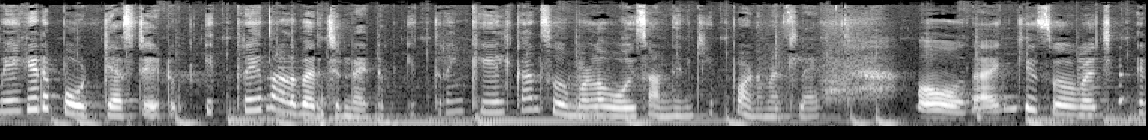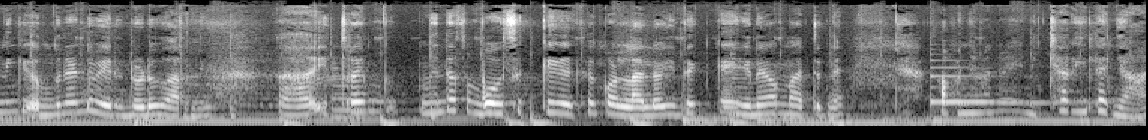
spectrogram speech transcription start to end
മേഘയുടെ പോഡ്കാസ്റ്റ് കേട്ടു. ഇത്രയും നാൾ ഭരിച്ചിട്ടുണ്ടായിട്ടും ഇത്രയും കേൾക്കാൻ സുഖമുള്ള വോയിസ് ആണെന്ന് എനിക്ക് ഇപ്പോഴാണ് മനസ്സിലായത് ഓ താങ്ക് യു സോ മച്ച് എനിക്ക് ഒന്ന് രണ്ട് പേരെന്നോട് പറഞ്ഞു. ഇത്രയും നിന്റെ വോയിസ് കേൾക്കാൻ കൊള്ളാമല്ലോ ഇതൊക്കെ എങ്ങനെയാണ് മാറ്റുന്നത് അപ്പം ഞാൻ എനിക്കറിയില്ല. ഞാൻ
